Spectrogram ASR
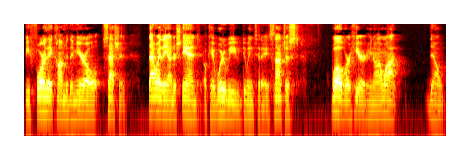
before they come to the Miro session that way they understand okay what are we doing today? It's not just well we're here you know i want you know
